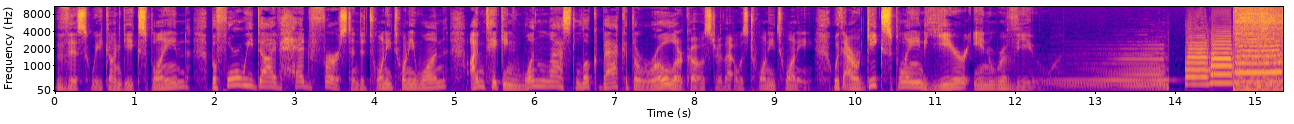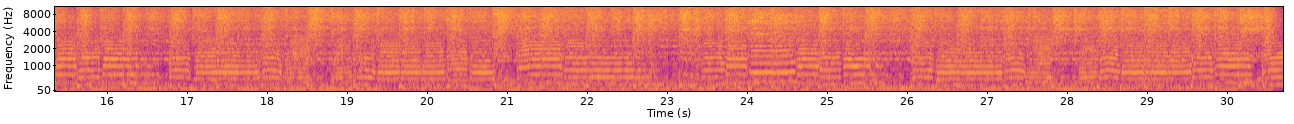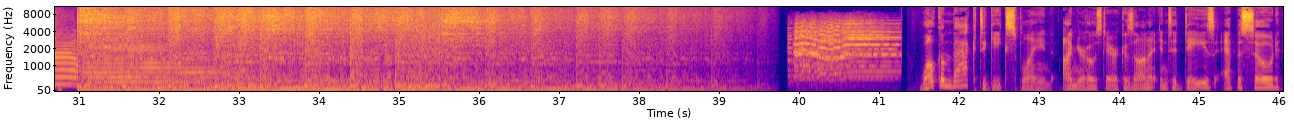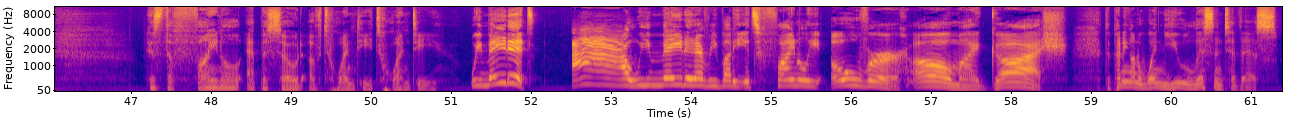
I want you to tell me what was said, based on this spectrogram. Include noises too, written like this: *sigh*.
This week on Geek Explained, before we dive headfirst into 2021, I'm taking one last look back at the roller coaster that was 2020 with our Geek Explained year in review. Welcome back to Geek Explained. I'm your host, Eric Azana, and today's episode is the final episode of 2020. We made it! Ah, we made it, everybody. It's finally over. Oh my gosh. Depending on when you listen to this,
